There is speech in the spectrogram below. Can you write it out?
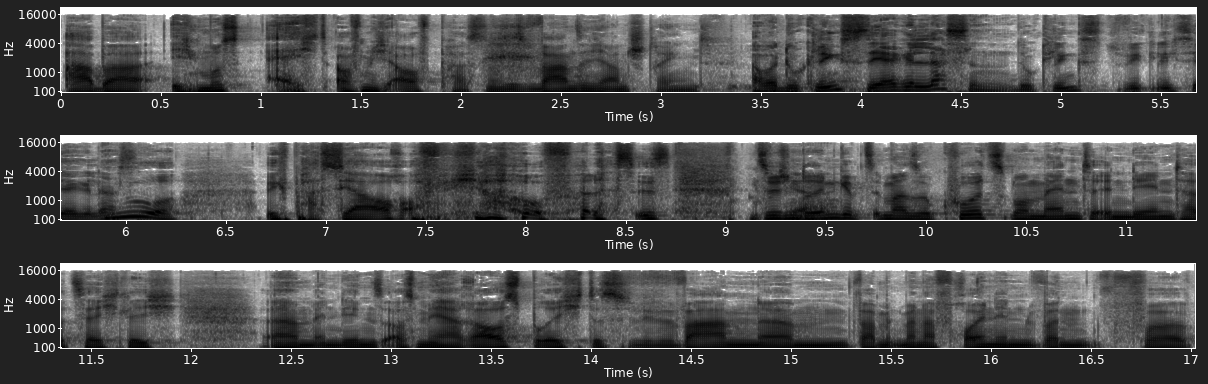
Aber ich muss echt auf mich aufpassen. Das ist wahnsinnig anstrengend. Aber du klingst sehr gelassen. Du klingst wirklich sehr gelassen. Nur, ich passe ja auch auf mich auf. Das ist zwischendrin Ja. gibt's immer so Kurzmomente, in denen tatsächlich, ähm, in denen es aus mir herausbricht. Das, wir waren, ähm, war mit meiner Freundin waren vor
